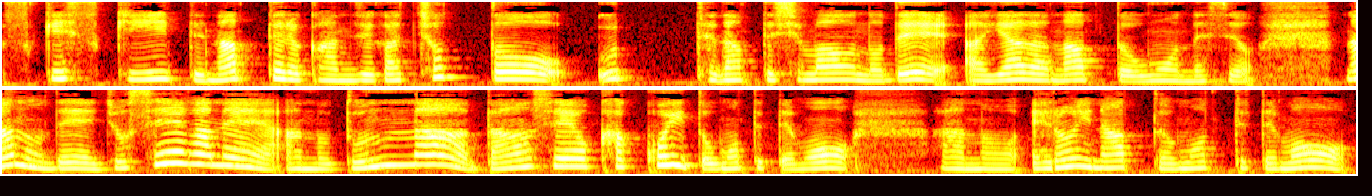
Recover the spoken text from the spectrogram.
好き好きってなってる感じがちょっと、うっってなってしまうので、あ、嫌だなって思うんですよ。なので、女性がね、あの、どんな男性をかっこいいと思ってても、あの、エロいなって思ってても、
